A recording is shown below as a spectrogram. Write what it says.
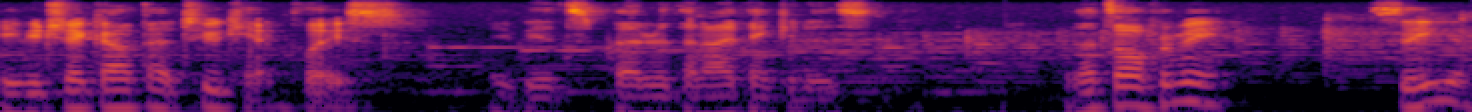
Maybe check out that toucan place. Maybe it's better than I think it is. That's all for me. See you.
